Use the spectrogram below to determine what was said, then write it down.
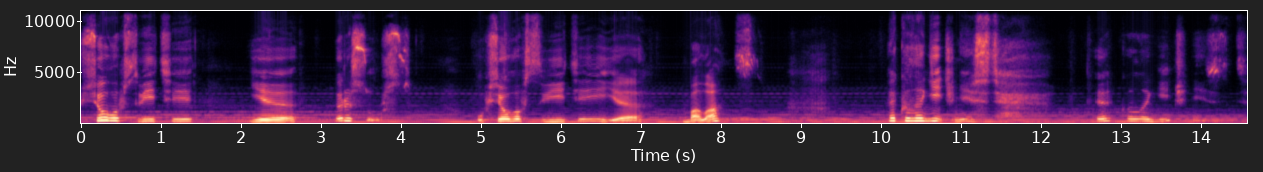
Усього в світі є ресурс. У всього в світі є баланс. Екологічність. Екологічність.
